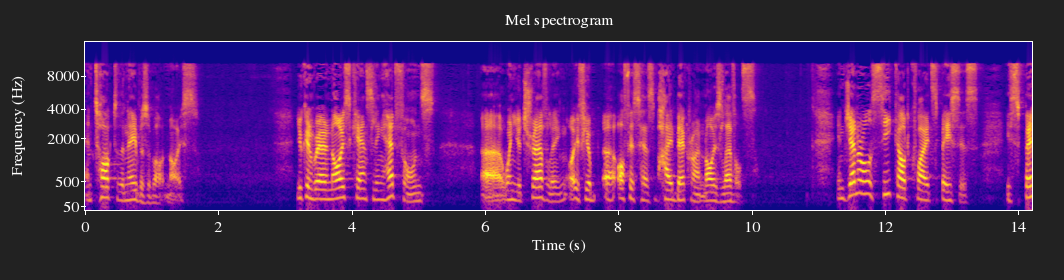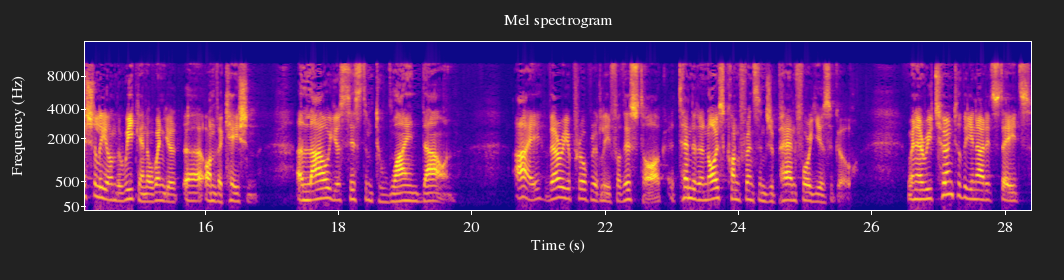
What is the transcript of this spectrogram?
and talk to the neighbors about noise. You can wear noise canceling headphones uh, when you're traveling or if your uh, office has high background noise levels. In general, seek out quiet spaces especially on the weekend or when you're uh, on vacation. Allow your system to wind down. I, very appropriately for this talk, attended a noise conference in Japan four years ago. When I returned to the United States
